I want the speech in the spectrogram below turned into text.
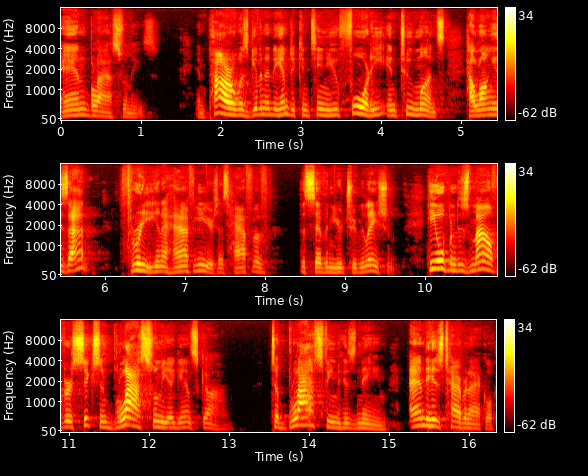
and blasphemies. And power was given unto him to continue 40 and two months. How long is that? Three and a half years. That's half of the seven year tribulation. He opened his mouth, verse 6, in blasphemy against God to blaspheme his name and his tabernacle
